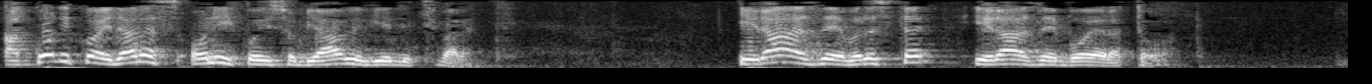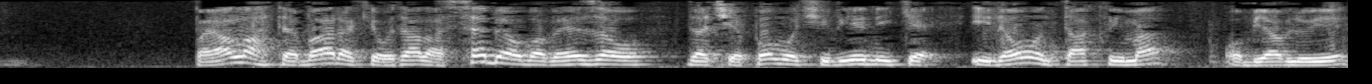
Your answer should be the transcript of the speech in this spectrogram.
a koliko je danas onih koji su objavili vjernici rat i razne vrste i razne boje ratova. Pa je Allah te barak je od tala sebe obavezao da će pomoći vjernike i da on takvima objavljuje,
